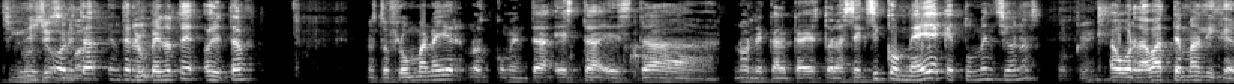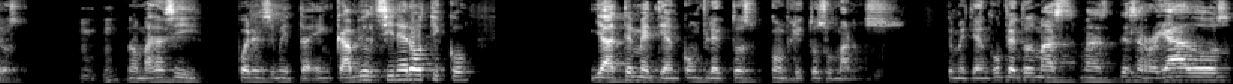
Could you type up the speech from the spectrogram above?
Sí, güey. De hecho, ahorita, Yo- interrumpiéndote, ahorita, nuestro flow manager nos comenta esta, esta, nos recalca esto, la sexy comedia que tú mencionas abordaba temas ligeros, nomás así, por encimita. En cambio, el cine erótico ya te metían conflictos, conflictos humanos. Te metían conflictos más, más desarrollados,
